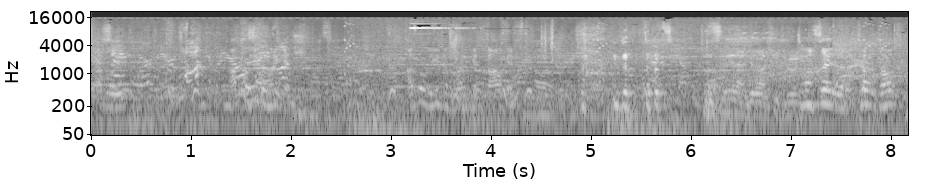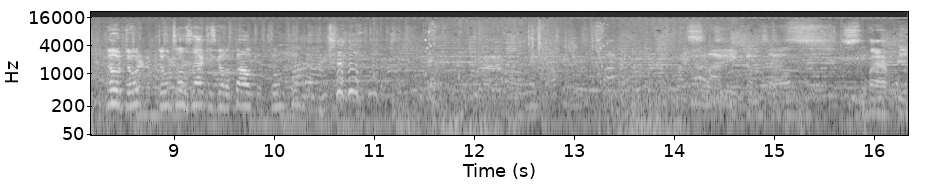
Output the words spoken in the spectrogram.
You're saying word, you're talking, but I believe in Lincoln. nonsense. I believe in Lincoln Falcon. Don't say that. You watch you Don't say that. Don't, don't, no, don't, don't tell Zach he's got a Falcon. Don't tell him. Slappy comes out. Slappy.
